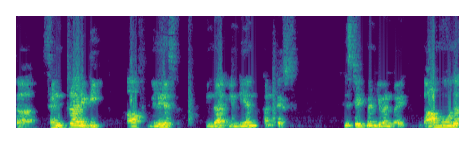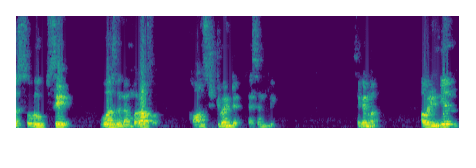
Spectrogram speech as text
the centrality of villages in the Indian context. This statement given by Damodar Swarup Seth was the member of Constituent Assembly. Second one, our Indian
